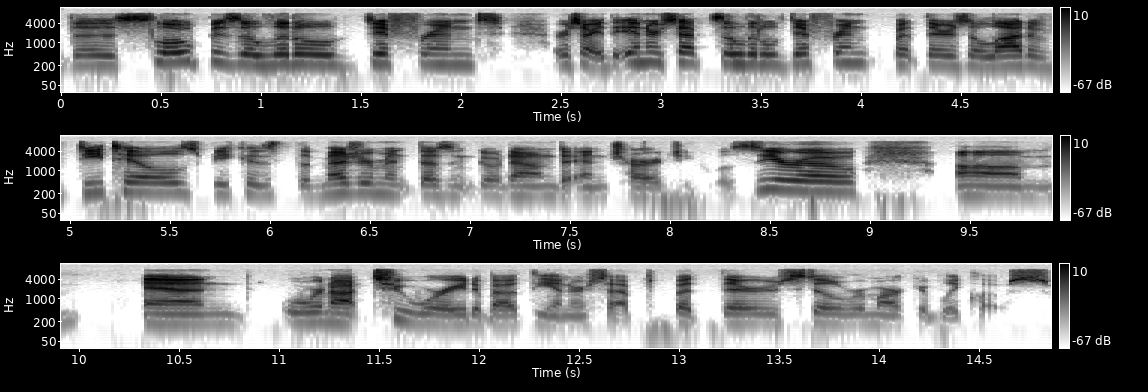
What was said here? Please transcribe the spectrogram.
the slope is a little different, or sorry, the intercept's a little different, but there's a lot of details because the measurement doesn't go down to n charge equals zero. Um, and we're not too worried about the intercept, but they're still remarkably close.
